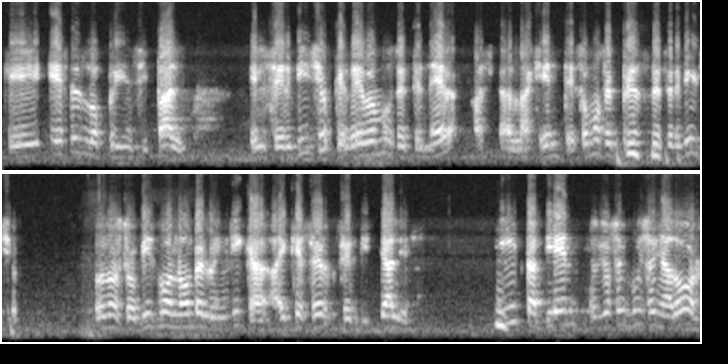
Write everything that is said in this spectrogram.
que ese es lo principal el servicio que debemos de tener hacia la gente. Somos empresas de servicio. Pues nuestro mismo nombre lo indica, hay que ser serviciales. Y también, pues yo soy muy soñador.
